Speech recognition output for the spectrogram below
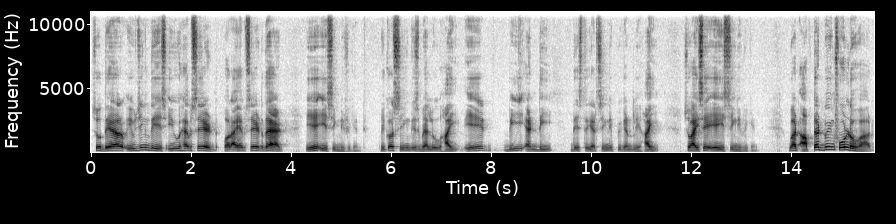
So, they are using this you have said or I have said that A is significant because seeing this value high A, B and D these three are significantly high. So, I say A is significant, but after doing fold over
